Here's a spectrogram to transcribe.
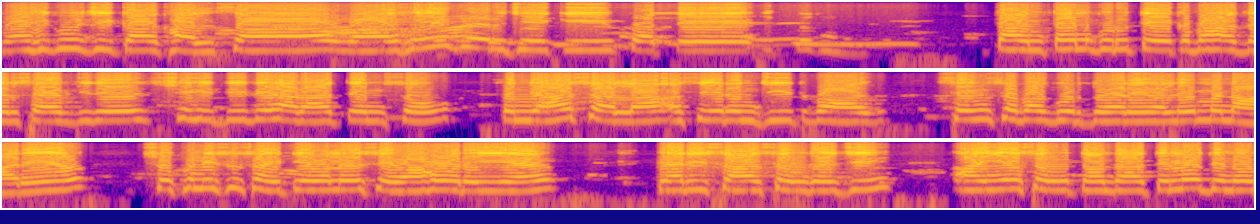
ਵਾਹਿਗੁਰੂ ਜੀ ਕਾ ਖਾਲਸਾ, ਵਾਹਿਗੁਰੂ ਜੀ ਕੀ ਫਤਿਹ। ਧੰਨ ਧੰਨ ਗੁਰੂ ਤੇਗ ਬਹਾਦਰ ਸਾਹਿਬ ਜੀ ਦੇ ਸ਼ਹੀਦੀ ਦਿਹਾੜਾ 350 ਸਾਲਾ ਅਸੀਂ ਰਣਜੀਤ ਬਾਗ ਸਿੰਘ ਸਭਾ ਗੁਰਦੁਆਰੇ ਵਾਲੇ ਮਨਾ ਰਹੇ ਹਾਂ। ਸੁਖਨੀ ਸੁਸਾਇਟੀ ਵੱਲੋਂ ਇਹ ਸੇਵਾ ਹੋ ਰਹੀ ਹੈ। ਪਿਆਰੀ ਸਾਧ ਸੰਗਤ ਜੀ, ਆਈਆਂ ਸੰਗਤਾਂ ਦਾ ਦਿਲੋਂ ਦਿਲੋਂ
